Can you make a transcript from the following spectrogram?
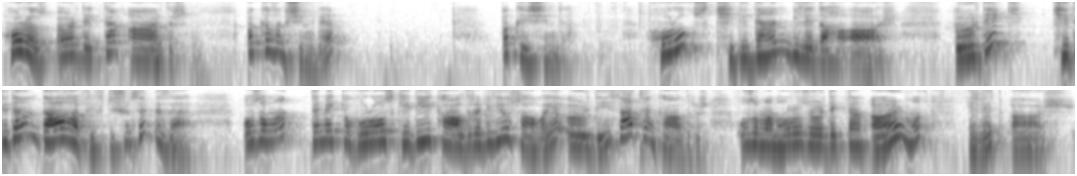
Horoz ördekten ağırdır. Bakalım şimdi. Bakın şimdi. Horoz kediden bile daha ağır. Ördek kediden daha hafif. Düşünsenize. O zaman demek ki horoz kediyi kaldırabiliyorsa havaya ördeği zaten kaldırır. O zaman horoz ördekten ağır mı? Evet ağır.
